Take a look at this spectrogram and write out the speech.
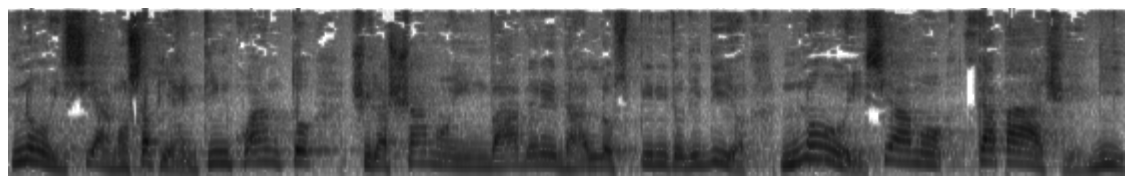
Noi siamo sapienti in quanto ci lasciamo invadere dallo Spirito di Dio. Noi siamo capaci di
